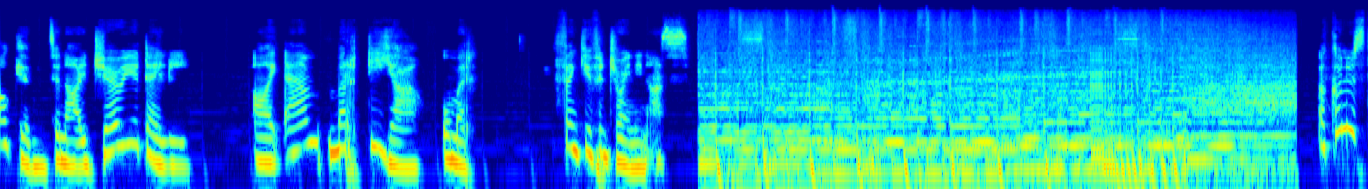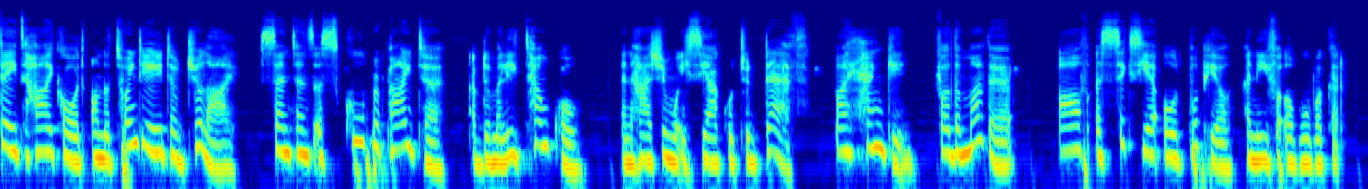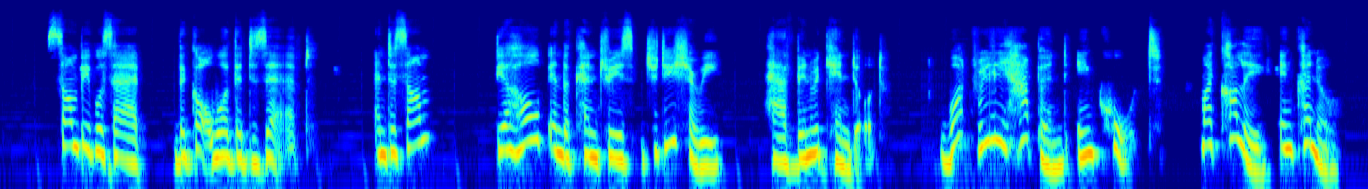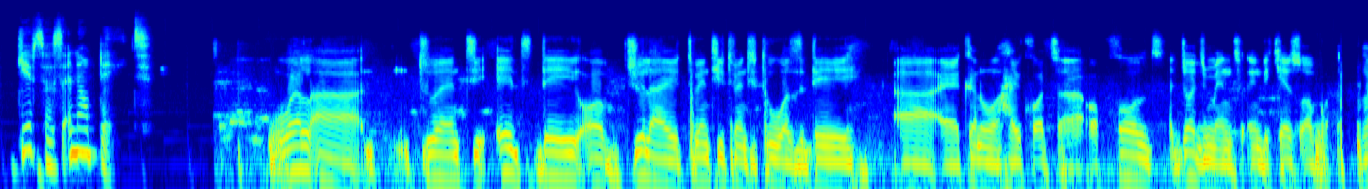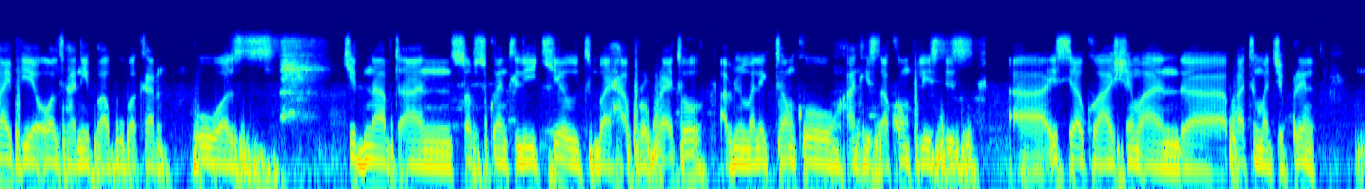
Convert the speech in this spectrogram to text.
welcome to Nigeria Daily. I am Martia Umar. Thank you for joining us. A Kano State High Court on the 28th of July sentenced a school proprietor, Abdulmalik Tanko, and Hashimu Isyaku to death by hanging for the mother of a six-year-old pupil, Hanifa Abubakar. Some people said they got what they deserved. And to some, their hope in the country's judiciary have been rekindled. What really happened in court? My colleague in Kano gives us an update. Well, uh, 28th day of July 2022 was the day uh, Kano High Court uh, upheld a judgment in the case of five-year-old Hanifa Abubakar, who was kidnapped and subsequently killed by her proprietor, Abdul Malik Tanko, and his accomplices, uh, Isyaku Hashim and uh, Fatima Jibril.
